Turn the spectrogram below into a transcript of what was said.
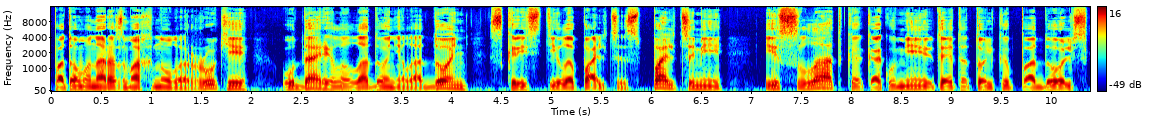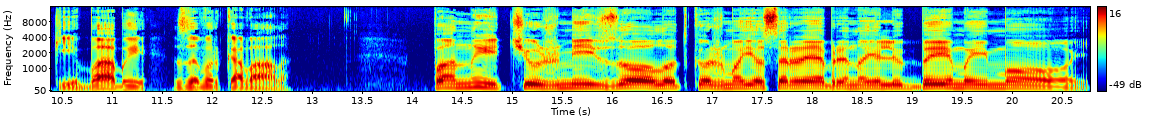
Потом она размахнула руки, ударила ладони ладонь, скрестила пальцы с пальцами и сладко, как умеют это только подольские бабы, заворковала. «Панычу ж мій золотко ж моє серебряное, любимий мой,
